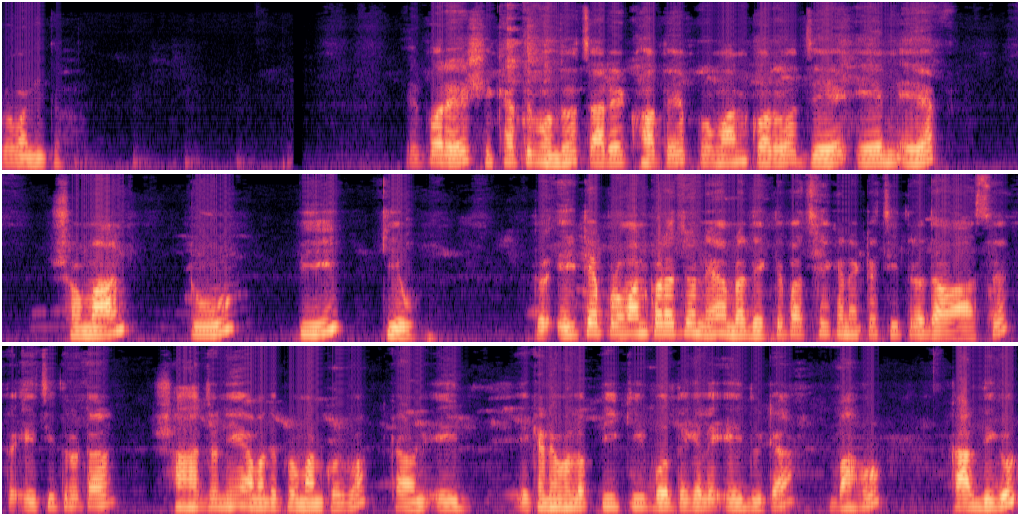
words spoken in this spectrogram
প্রমাণিত। এরপরে শিক্ষার্থী বন্ধু চারে খতে প্রমাণ করো যে এন এফ সমান টু পি কিউ। তো এইটা প্রমাণ করার জন্য আমরা দেখতে পাচ্ছি এখানে একটা চিত্র দেওয়া আছে। তো এই চিত্রটার সাহায্য নিয়ে আমাদের প্রমাণ করব। কারণ এই, এখানে হলো পি কি বলতে গেলে এই দুইটা বাহু, কার দ্বিগুণ?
